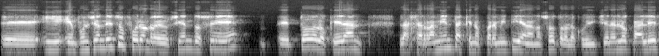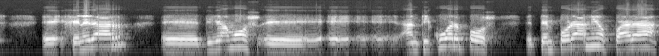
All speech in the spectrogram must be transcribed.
Eh, y en función de eso fueron reduciéndose eh, todo lo que eran las herramientas que nos permitían a nosotros, las jurisdicciones locales, eh, generar, digamos, anticuerpos temporáneos para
